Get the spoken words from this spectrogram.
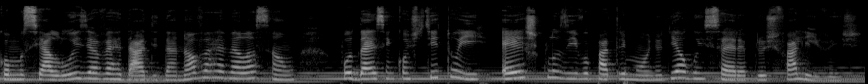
como se a luz e a verdade da nova revelação pudessem constituir exclusivo patrimônio de alguns cérebros falíveis.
